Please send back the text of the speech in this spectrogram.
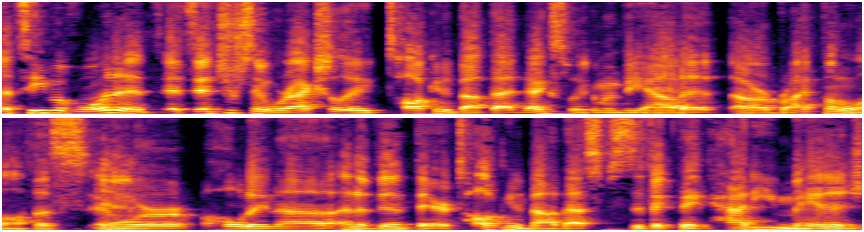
a team of one. It's, it's, interesting. We're actually talking about that next week. I'm going to be out yeah. at our Bright Funnel office, and yeah. we're holding a, an event there talking about that specific thing. How do you manage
